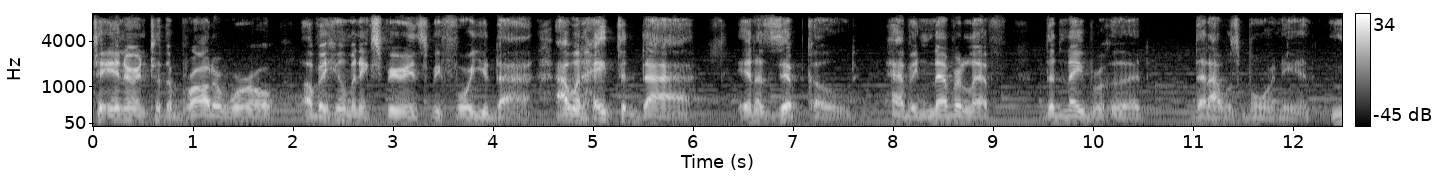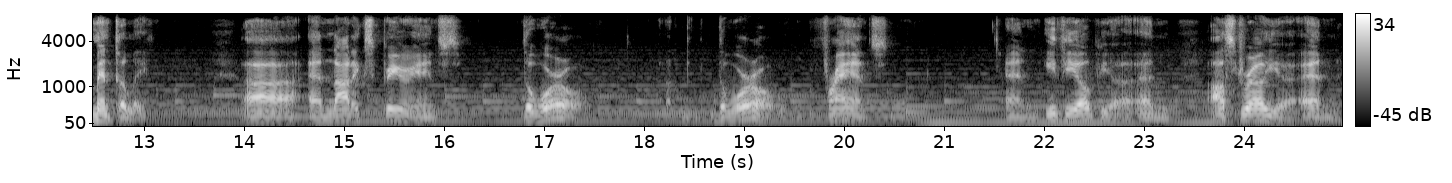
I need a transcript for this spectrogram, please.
to enter into the broader world of a human experience before you die. I would hate to die in a zip code having never left the neighborhood that I was born in mentally uh, and not experience the world, the world, France and Ethiopia and Australia and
